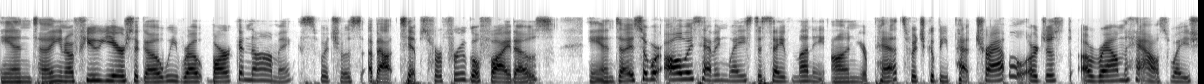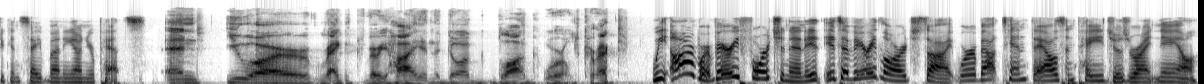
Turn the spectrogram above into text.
And, uh, you know, a few years ago, we wrote Barkonomics, which was about tips for frugal Fidos. And uh, so we're always having ways to save money on your pets, which could be pet travel or just around the house ways you can save money on your pets. And you are ranked very high in the dog blog world, correct? We are. We're very fortunate. It, it's a very large site. We're about 10,000 pages right now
